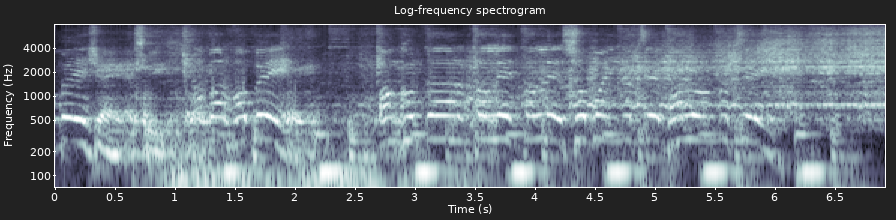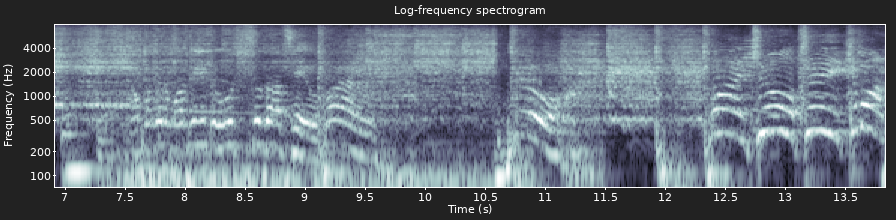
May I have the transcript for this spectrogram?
হবে। আবার হবে। অঙ্কুরদার তালে তালে সবাই নাচে, ভালো নাচে। আমাদের মাঝে কিন্তু উৎসতা আছে। One two one two three কেমন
